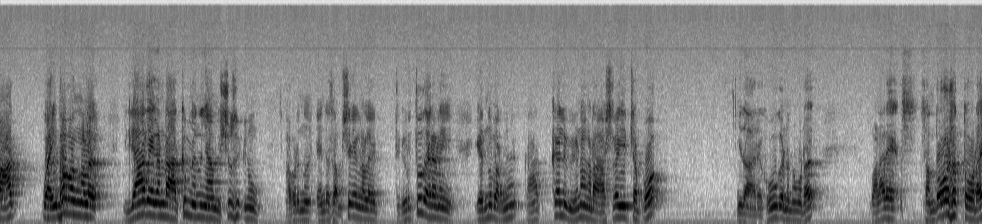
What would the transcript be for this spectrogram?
വാക് വൈഭവങ്ങൾ ഇല്ലാതെ കണ്ടാക്കുമെന്ന് ഞാൻ വിശ്വസിക്കുന്നു. അവിടുന്ന് എന്റെ സംശയങ്ങളെ തീർത്തു തരണേ എന്ന് പറഞ്ഞ് കാക്കൽ വീണ അങ്ങോട്ട് ആശ്രയിച്ചപ്പോൾ ഇതാ രഘുഗണനോട് വളരെ സന്തോഷത്തോടെ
